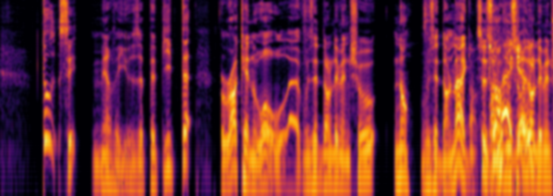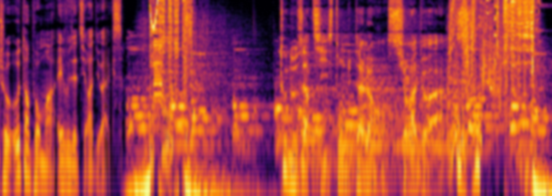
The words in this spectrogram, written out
tous ces merveilleuses pépites rock and roll. Vous êtes dans le Demen Show? Non, vous êtes dans le mag. Ce soir, vous serez ah dans le Demen Show, autant pour moi, et vous êtes sur Radio Axe. Tous nos artistes ont du talent sur Radio Axe.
